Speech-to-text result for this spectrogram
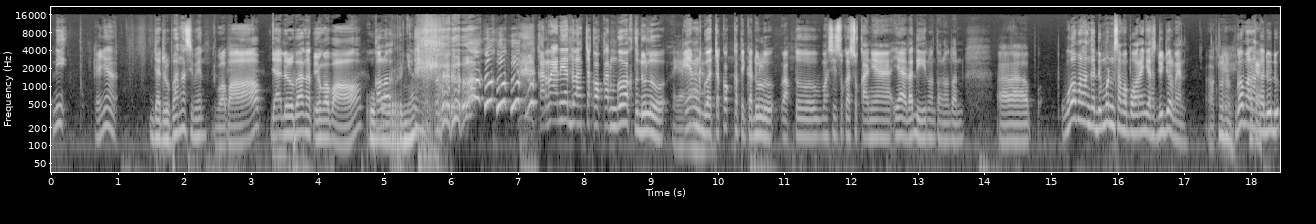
nih kayaknya jadul banget sih, men. Gak apa-apa. Jadul banget. Ya gak apa-apa. Kalau- Umurnya. Karena ini adalah cekokan gue waktu dulu. Ya. Yang gue cekok ketika dulu waktu masih suka-sukanya ya tadi nonton-nonton. Eh gue malah gak demen sama Power Rangers jujur men. Oke. Mhm. Gue malah Oke. nggak duduk,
